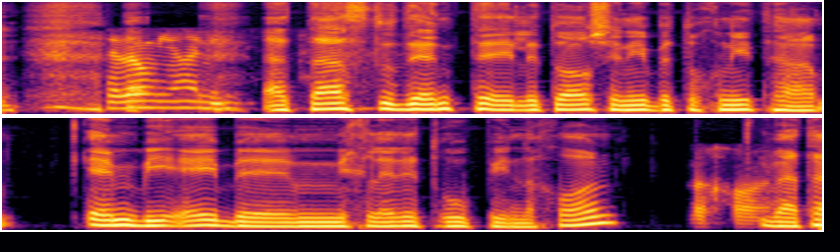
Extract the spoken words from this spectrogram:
שלום, יוני. אתה סטודנט לתואר שני בתוכנית MBA במכללת רופין, נכון? נכון. ואתה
